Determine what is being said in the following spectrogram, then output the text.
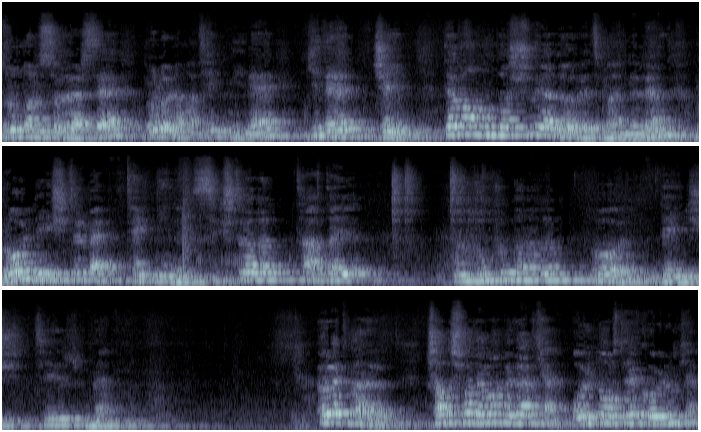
durumları söylerse rol oynama tekniğine gideceğim. Devamında şuraya da öğretmenlerim rol değiştirme tekniğini sıkıştıralım. Tahtayı uygun kullanalım. Rol değiştirme. Öğretmenlerim, çalışma devam ederken, oyun ortaya koyulurken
